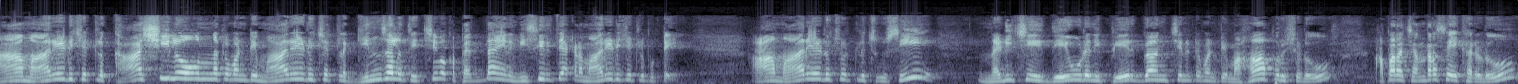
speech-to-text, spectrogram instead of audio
ఆ మారేడు చెట్లు కాశీలో ఉన్నటువంటి మారేడు చెట్ల గింజలు తెచ్చి ఒక పెద్ద ఆయన విసిరితే అక్కడ మారేడు చెట్లు పుట్టాయి. ఆ మారేడు చెట్లు చూసి నడిచే దేవుడని పేర్గాంచినటువంటి మహాపురుషుడు అపర చంద్రశేఖరుడు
